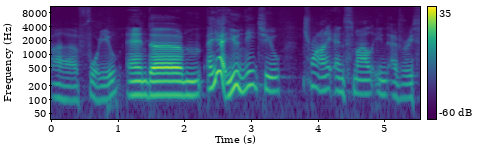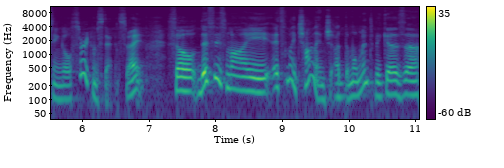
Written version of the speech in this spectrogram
uh, for you, and um, and yeah, you need to try and smile in every single circumstance, right? So this is my it's my challenge at the moment because uh,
